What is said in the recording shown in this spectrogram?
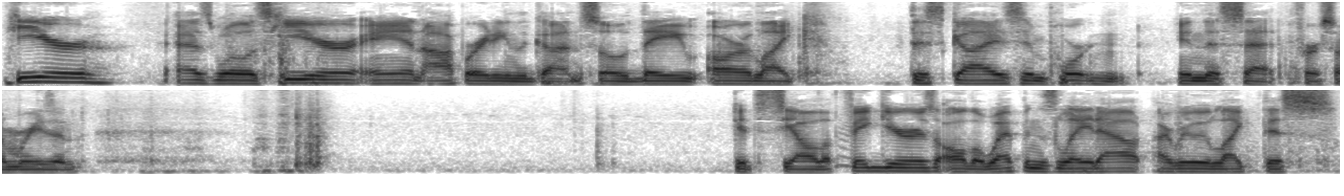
here, as well as here, and operating the gun. So they are like, this guy is important in this set for some reason. Get to see all the figures, all the weapons laid out. I really like this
